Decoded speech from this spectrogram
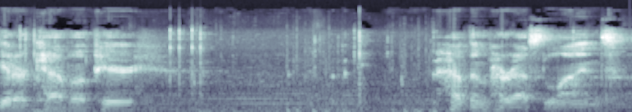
Get our cav up here. Have them harass the lines.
